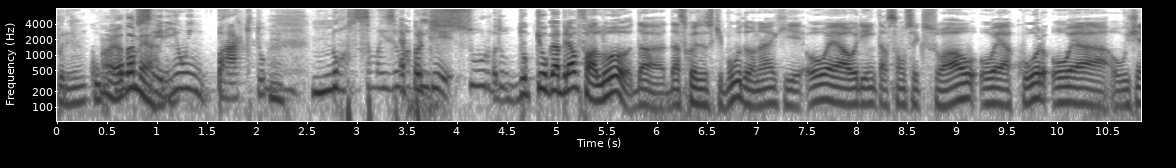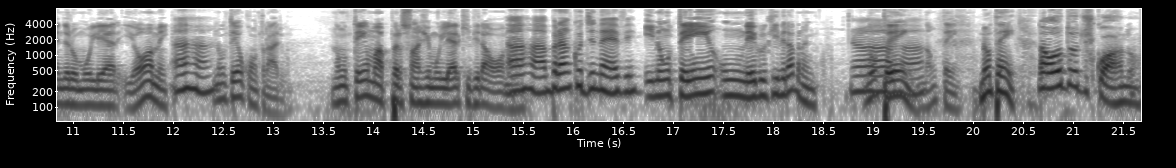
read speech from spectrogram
branco. Não, merda. seria o impacto? Nossa, mas é um É porque absurdo. do que o Gabriel falou, da- das coisas que mudam, né? Que ou é a orientação sexual, ou é a cor, ou é a- o gênero mulher e homem. Aham. Não tem o contrário. Não tem uma personagem mulher que vira homem. Aham, branco de neve. E não tem um negro que vira branco. Não tem. Não tem. Não tem. Não, eu, eu discordo.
